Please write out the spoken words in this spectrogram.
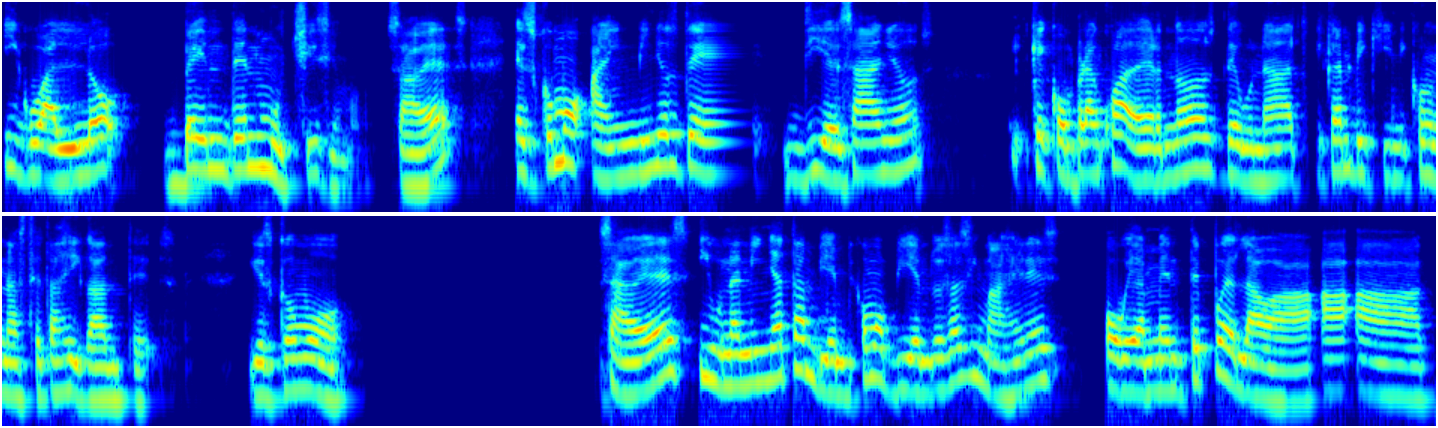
igual lo venden muchísimo, ¿sabes? Es como hay niños de 10 años que compran cuadernos de una chica en bikini con unas tetas gigantes. Y es como, ¿sabes? Y una niña también como viendo esas imágenes, obviamente pues la va a,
